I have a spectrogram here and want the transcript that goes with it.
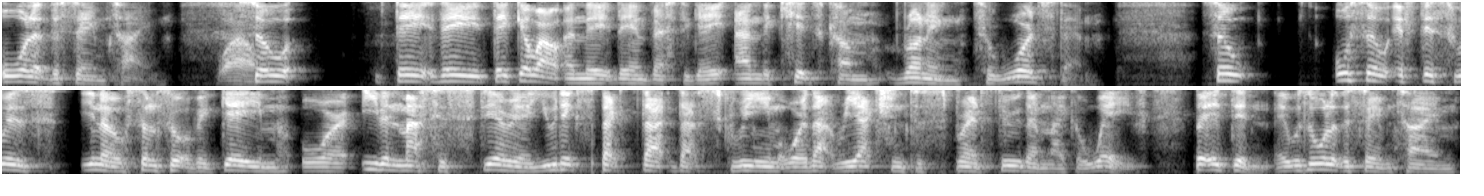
all at the same time. Wow. So they they they go out and they they investigate, and the kids come running towards them. So also, if this was, you know, some sort of a game or even mass hysteria, you would expect that, that scream or that reaction to spread through them like a wave. But it didn't. It was all at the same time.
